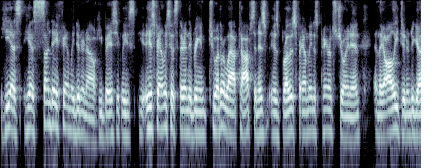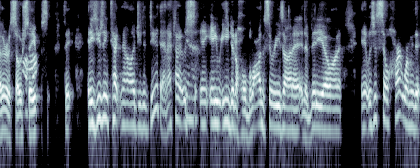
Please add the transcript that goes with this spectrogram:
He has he has Sunday family dinner now. He basically his family sits there and they bring in two other laptops and his his brother's family and his parents join in and they all eat dinner together. It's so safe. And he's using technology to do that. And I thought it was. Yeah. He, he did a whole blog series on it and a video on it, and it was just so heartwarming that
